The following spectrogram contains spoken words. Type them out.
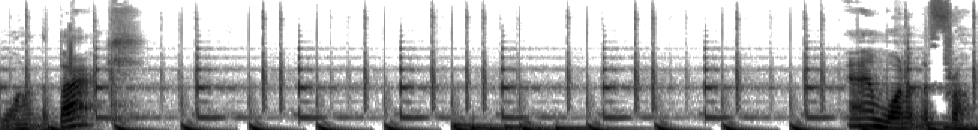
one at the back, and one at the front.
